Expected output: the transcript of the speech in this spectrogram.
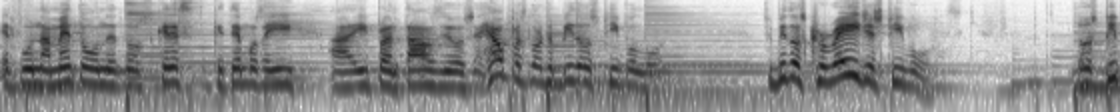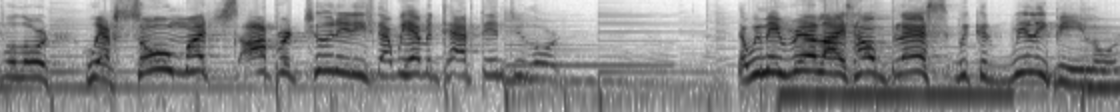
el fundamento donde nos quieres que estemos ahí, ahí plantados, Dios. Help us, Lord, to be those people, Lord, to be those courageous people. Those people, Lord, who have so much opportunities that we haven't tapped into, Lord that we may realize how blessed we could really be, Lord,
